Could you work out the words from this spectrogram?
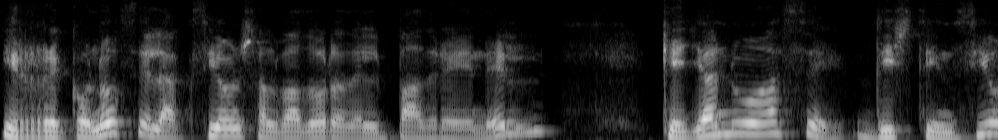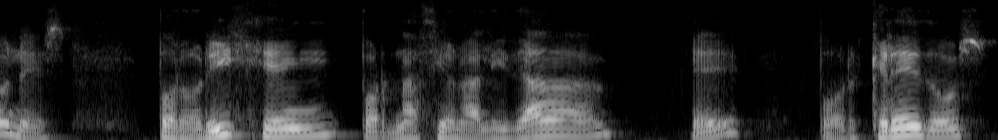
y reconoce la acción salvadora del Padre en él, que ya no hace distinciones por origen, por nacionalidad, ¿eh? por credos,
